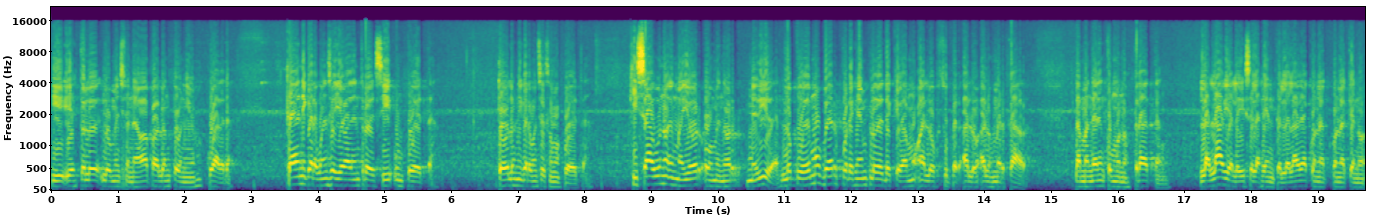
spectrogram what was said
y esto lo, mencionaba Pablo Antonio Cuadra, cada nicaragüense lleva dentro de sí un poeta. Todos los nicaragüenses somos poetas. Quizá uno en mayor o menor medida. Lo podemos ver, por ejemplo, desde que vamos a los, super, a los, mercados. La manera en cómo nos tratan. La labia, le dice la gente, la labia con la, con la que no.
